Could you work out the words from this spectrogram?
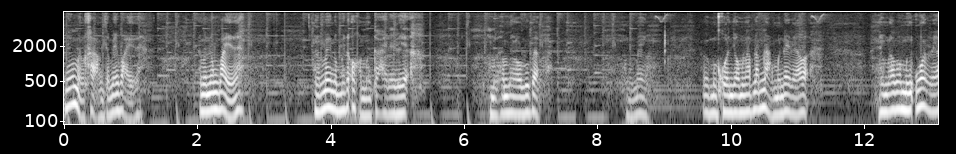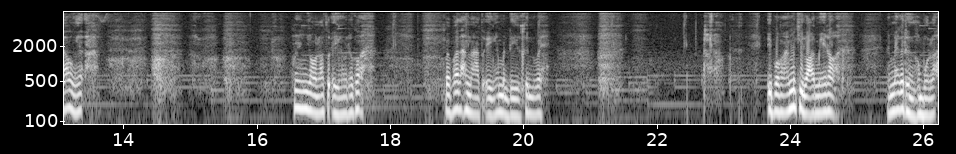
นี่เหมือนขามจะไม่ไหวเลยแต่มันยังไหวนะมันแม่งเราไม่ได้ออกกำลังกายเลยเลยอะมันทำให้เรารู้แบบมันแม่งเออมึงควรยอมรับน้ำหนักมึงได้แล้วอะ ยอมรับว่ามึงอ้วนแล้วอย่างเงี้ยไม่ยอมรับตัวเองแล้วก็ ไปพัฒนาตัวเองให้มันดีขึ้นเว้ยอีกประมาณไม่กี่ร้อยเมตรหรอกแล้วแม่ก็ถึงข้างบนละ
